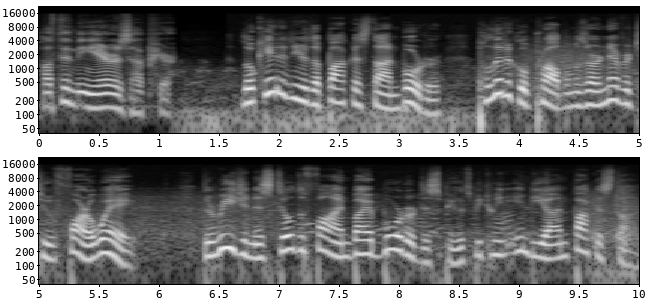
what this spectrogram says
how thin the air is up here. Located near the Pakistan border, political problems are never too far away. The region is still defined by border disputes between India and Pakistan,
